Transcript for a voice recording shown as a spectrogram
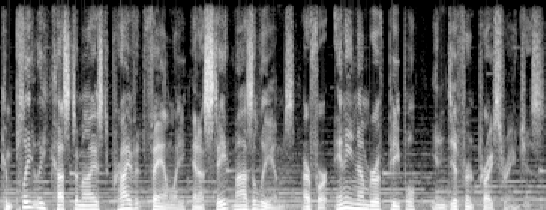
Completely customized private family and estate mausoleums are for any number of people in different price ranges.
